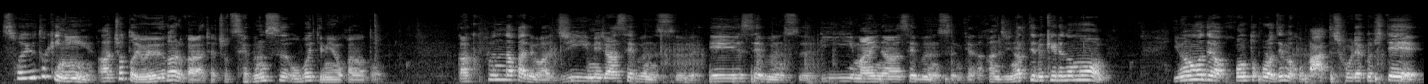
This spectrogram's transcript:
そういうときに、あ、ちょっと余裕があるから、じゃあちょっとセブンス覚えてみようかなと。楽譜の中では G メジャーセブンス、A セブンス、B マイナーセブンスみたいな感じになっているけれども、今まではここのところ全部こうバーッと省略して、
